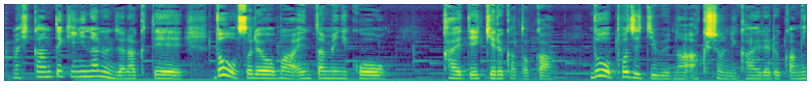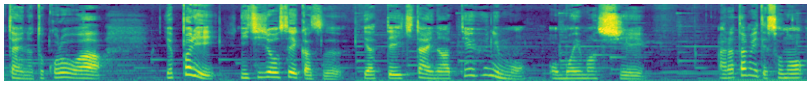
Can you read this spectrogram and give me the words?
まあ、悲観的になるんじゃなくてどうそれをまあエンタメにこう変えていけるかとかどうポジティブなアクションに変えれるかみたいなところはやっぱり日常生活やっていきたいなっていうふうにも思いますし改めてその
